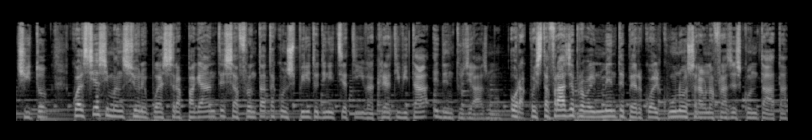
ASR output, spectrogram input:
cito, qualsiasi mansione può essere appagante se affrontata con spirito di iniziativa, creatività ed entusiasmo. Ora, questa frase probabilmente per qualcuno sarà una frase scontata.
